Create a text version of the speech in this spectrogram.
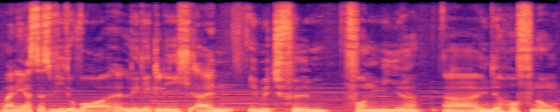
Mein erstes Video war lediglich ein Imagefilm von mir äh, in der Hoffnung,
